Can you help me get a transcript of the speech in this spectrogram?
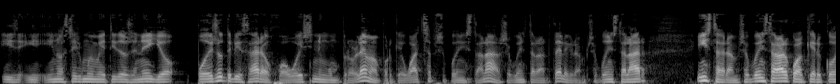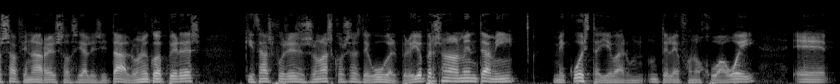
y, no estáis muy metidos en ello, podéis utilizar el Huawei sin ningún problema, porque WhatsApp se puede instalar, se puede instalar Telegram, se puede instalar Instagram, se puede instalar cualquier cosa, al final redes sociales y tal. Lo único que pierdes quizás pues eso son las cosas de Google, pero yo personalmente a mí me cuesta llevar un, teléfono Huawei. Eh,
